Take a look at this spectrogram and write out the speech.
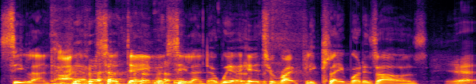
Sealand. I am Sir Dave of Sealand, and we are here to rightfully claim what is ours." Yeah.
